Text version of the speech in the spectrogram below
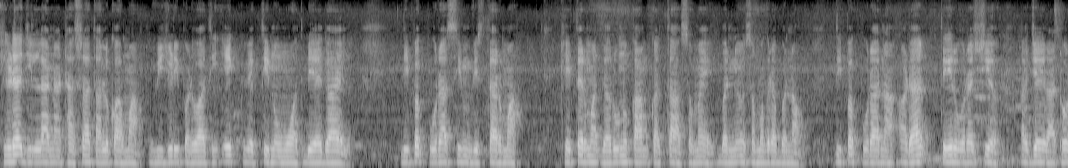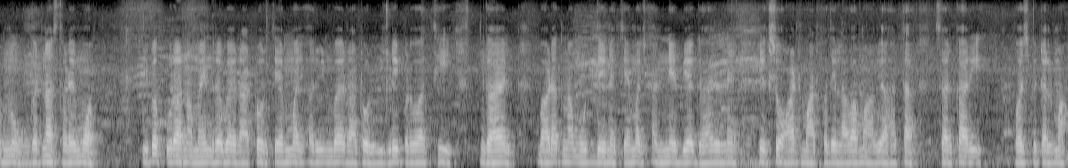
ખેડા જિલ્લાના ઠાસરા તાલુકામાં વીજળી પડવાથી એક વ્યક્તિનું મોત બે ઘાયલ દીપકપુરા સીમ વિસ્તારમાં ખેતરમાં દરુનું કામ કરતા સમયે બન્યો સમગ્ર બનાવ. દીપકપુરાના અઢાર તેર વર્ષીય અજય રાઠોડનું ઘટના સ્થળે મોત. દીપકપુરાના મહેન્દ્રભાઈ રાઠોડ તેમજ અરવિંદભાઈ રાઠોડ વીજળી પડવાથી ઘાયલ. બાળકના મૃતદેહને તેમજ અન્ય બે ઘાયલને એકસો આઠ મારફતે લાવવામાં આવ્યા હતા. સરકારી હોસ્પિટલમાં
